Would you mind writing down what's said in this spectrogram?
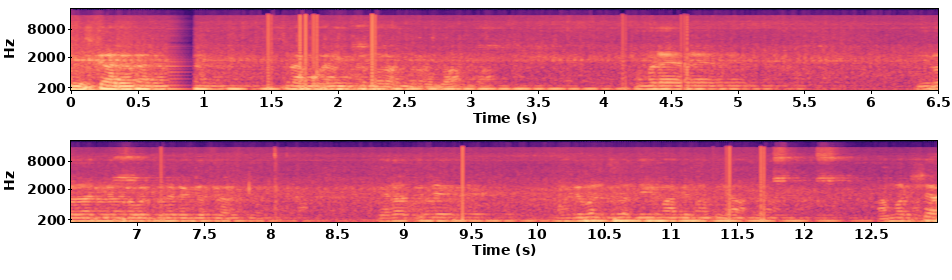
നമസ്കാരം. അസ്സാം വലൈക്കും വറഹ്മത്തുള്ളാഹി. നമ്മുടെ ജീവകാരുണ്യ പ്രവർത്തന രംഗത്ത് കേരളത്തിന്റെ മുഴുവൻ ശ്രദ്ധയും ആകർഷിച്ച അമർഷാ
